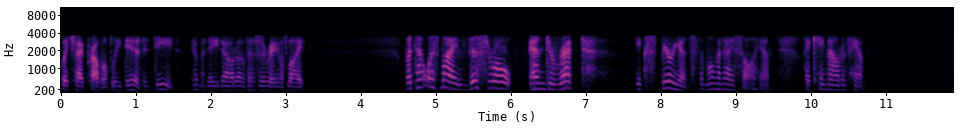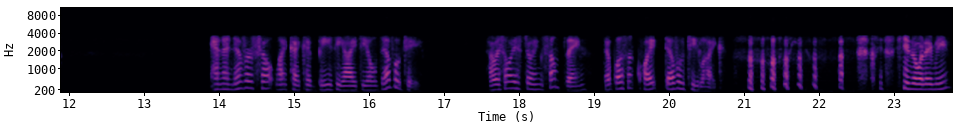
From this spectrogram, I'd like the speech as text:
which I probably did indeed emanate out of as a ray of light. But that was my visceral and direct experience the moment I saw him. I came out of him. And I never felt like I could be the ideal devotee. I was always doing something that wasn't quite devotee like. you know what I mean?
